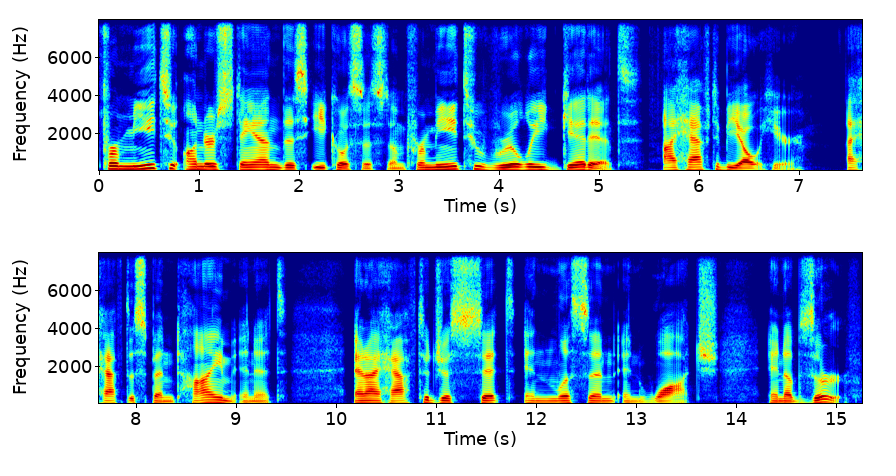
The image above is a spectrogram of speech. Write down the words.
for me to understand this ecosystem, for me to really get it, I have to be out here. I have to spend time in it. And I have to just sit and listen and watch and observe.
